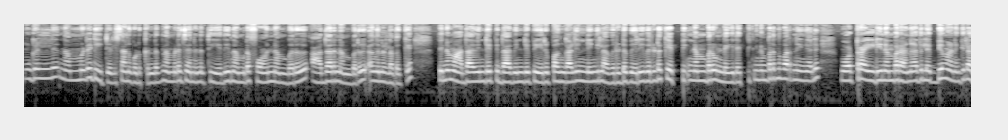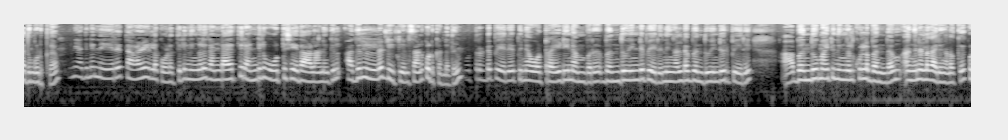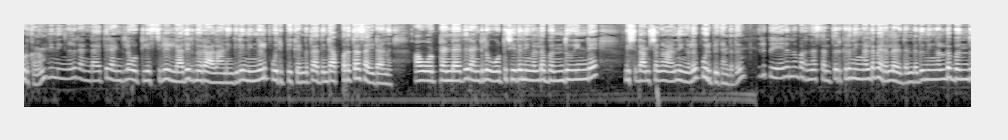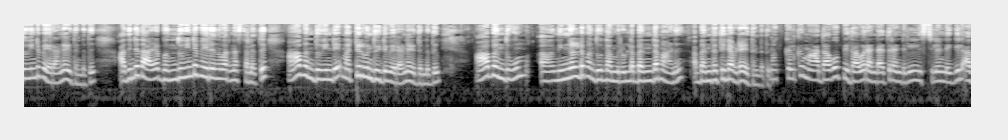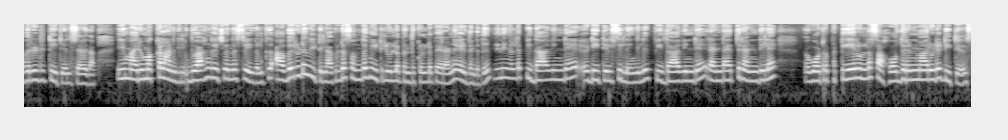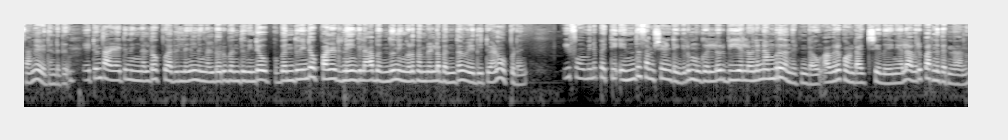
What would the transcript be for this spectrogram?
മുകളിൽ നമ്മുടെ ഡീറ്റെയിൽസ് ആണ് കൊടുക്കേണ്ടത്. നമ്മുടെ ജനന തീയതി നമ്മുടെ ഫോൺ നമ്പർ ആധാർ നമ്പർ അങ്ങനെയുള്ളതൊക്കെ. പിന്നെ മാതാവിന്റെ പിതാവിന്റെ പേര് പങ്കാളി ഉണ്ടെങ്കിൽ അവരുടെ പേര് ഇവരുടെയൊക്കെ എപ്പിക് നമ്പർ ഉണ്ടെങ്കിൽ എപ്പിക് നമ്പർ എന്ന് പറഞ്ഞു കഴിഞ്ഞാൽ വോട്ടർ ഐ ഡി നമ്പറാണ് അത് ലഭ്യമാണെങ്കിൽ അതും കൊടുക്കുക. ഇനി അതിന്റെ നേരെ താഴെയുള്ള കോളത്തിൽ നിങ്ങൾ രണ്ടായിരത്തി രണ്ടിൽ വോട്ട് ചെയ്ത ആളാണെങ്കിൽ അതിലുള്ള ഡീറ്റെയിൽസ് ആണ് കൊടുക്കേണ്ടത്. വോട്ടറുടെ പേര് പിന്നെ വോട്ടർ ഐ ഡി നമ്പർ ബന്ധുവിന്റെ പേര് നിങ്ങളുടെ ബന്ധുവിന്റെ ഒരു പേര് ആ ബന്ധുവുമായിട്ട് നിങ്ങൾക്കുള്ള ബന്ധം അങ്ങനെയുള്ള കാര്യങ്ങളൊക്കെ കൊടുക്കണം. ഇനി നിങ്ങൾ രണ്ടായിരത്തി രണ്ടിലെ വോട്ട് ലിസ്റ്റിൽ ഇല്ലാതിരുന്ന ഒരാളാണെങ്കിൽ നിങ്ങൾ പൂരിപ്പിക്കേണ്ടത് അതിന്റെ അപ്പുറത്തെ സൈഡാണ് ആ വോട്ട് രണ്ടായിരത്തി രണ്ടിൽ വോട്ട് ചെയ്ത നിങ്ങളുടെ ബന്ധുവിന്റെ വിശദാംശങ്ങളാണ് നിങ്ങൾ പൂരിപ്പിക്കേണ്ടത്. ഇതിൽ പേരെന്ന് പറഞ്ഞ സ്ഥലത്ത് ഒരിക്കലും നിങ്ങളുടെ പേരല്ല എഴുതേണ്ടത്. നിങ്ങളുടെ ബന്ധുവിന്റെ പേരാണ് എഴുതേണ്ടത്. അതിന്റെ താഴെ ബന്ധുവിന്റെ പേര് എന്ന് പറഞ്ഞ സ്ഥലത്ത് ആ ബന്ധുവിന്റെ മറ്റൊരു ബന്ധുവിന്റെ പേരാണ് എഴുതേണ്ടത്. ആ ബന്ധുവും നിങ്ങളുടെ ബന്ധുവും തമ്മിലുള്ള ബന്ധമാണ് ആ ബന്ധത്തിന്റെ അവിടെ എഴുതേണ്ടത്. മക്കൾക്ക് മാതാവോ പിതാവോ രണ്ടായിരത്തി രണ്ടിലെ ലിസ്റ്റിലുണ്ടെങ്കിൽ അവരുടെ ഡീറ്റെയിൽസ് എഴുതാം. ഈ മരുമക്കളാണെങ്കിൽ വിവാഹം കഴിച്ചു വന്ന സ്ത്രീകൾക്ക് അവരുടെ വീട്ടിൽ അവരുടെ സ്വന്തം വീട്ടിലുള്ള ബന്ധുക്കളുടെ പേരാണ് എഴുതേണ്ടത്. ഇനി നിങ്ങളുടെ പിതാവിന്റെ ഡീറ്റെയിൽസ് ഇല്ലെങ്കിൽ പിതാവിന്റെ രണ്ടായിരത്തി രണ്ടിലെ വോട്ടർ പട്ടികയിലുള്ള സഹോദരന്മാരുടെ ഡീറ്റെയിൽസ് ആണ് എഴുതേണ്ടത്. ഏറ്റവും താഴെയായിട്ട് നിങ്ങളുടെ ഒപ്പ് അതില്ലെങ്കിൽ നിങ്ങളുടെ ഒരു ബന്ധുവിന്റെ ഒപ്പ് ബന്ധുവിന്റെ ഒപ്പാണ് ഇടണമെങ്കിൽ ആ ബന്ധു നിങ്ങൾ തമ്മിലുള്ള ബന്ധം എഴുതിയിട്ട് വേണം ഒപ്പിടാൻ. ഈ ഫോമിനെ പറ്റി എന്ത് സംശയം ഉണ്ടെങ്കിലും മുകളിൽ ഒരു ബി എൽ ഒന്റെ നമ്പർ തന്നിട്ടുണ്ടാവും. അവരെ കോൺടാക്ട് ചെയ്ത് കഴിഞ്ഞാൽ അവർ പറഞ്ഞു തരുന്നതാണ്.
